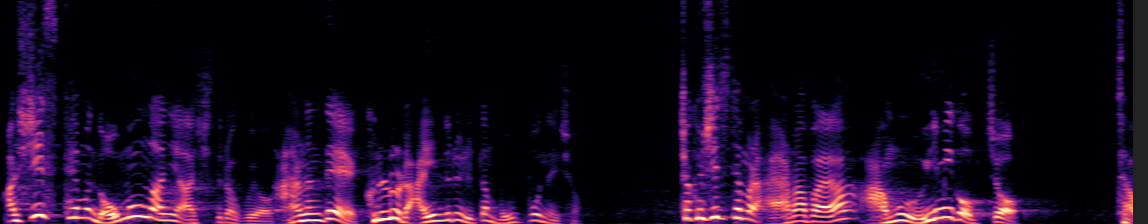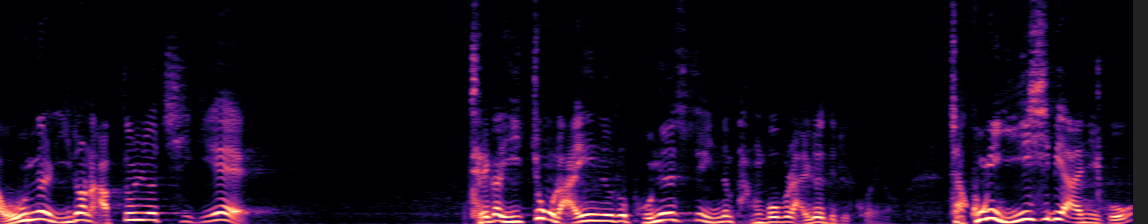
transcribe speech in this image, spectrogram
아, 시스템은 너무 많이 아시더라고요. 아는데, 글로 라인으로 일단 못 보내셔. 자, 그 시스템을 알아봐야 아무 의미가 없죠. 자, 오늘 이런 앞돌려치기에 제가 이쪽 라인으로 보낼 수 있는 방법을 알려드릴 거예요. 자, 공이 20이 아니고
